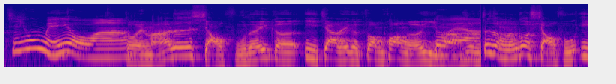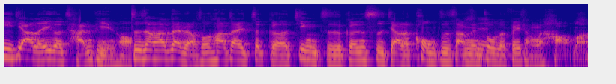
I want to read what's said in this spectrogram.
几乎没有啊。对嘛，它就是小幅的一个溢价的一个状况而已。嘛啊，这种能够小幅溢价的一个产品，哈，事实上它代表说它在这个净值跟市价的控制上面做得非常的好嘛，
